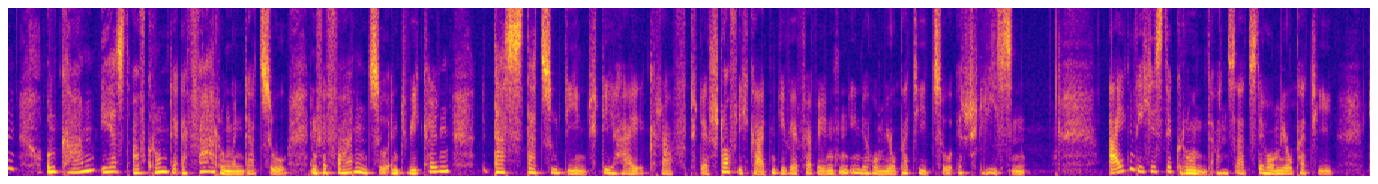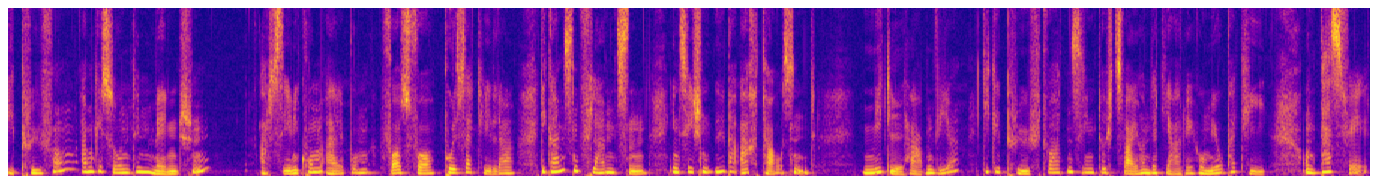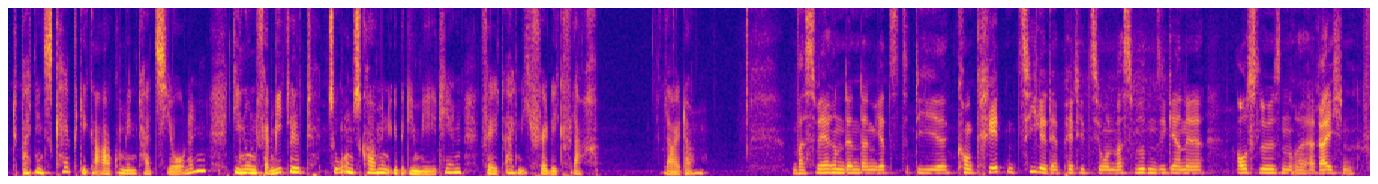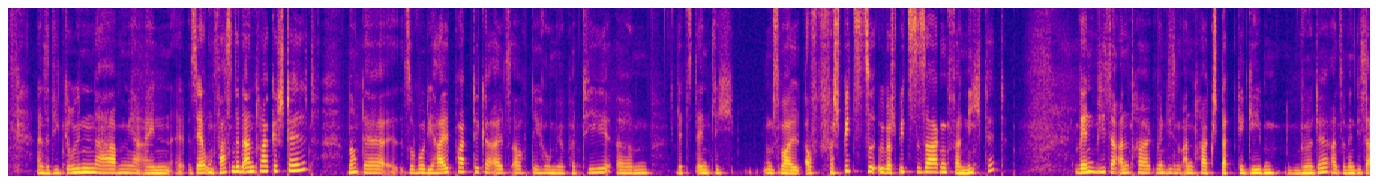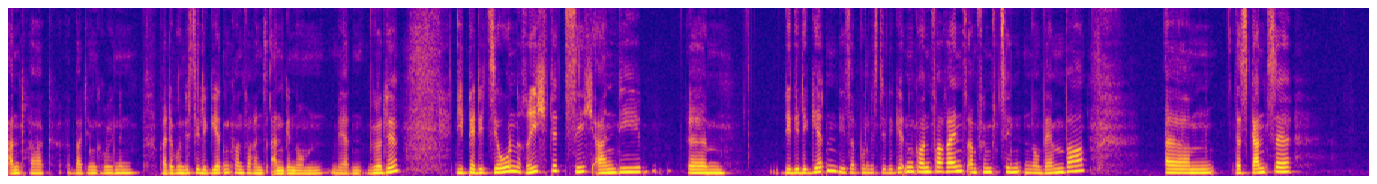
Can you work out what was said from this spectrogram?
und kam erst aufgrund der Erfahrungen dazu, ein Verfahren zu entwickeln, das dazu dient, die Heilkraft der Stofflichkeiten, die wir verwenden, in der Homöopathie zu erschließen. Eigentlich ist der Grundansatz der Homöopathie die Prüfung am gesunden Menschen, Arsenicum album, Phosphor, Pulsatilla, die ganzen Pflanzen, inzwischen über 8000 Mittel haben wir, die geprüft worden sind durch 200 Jahre Homöopathie. Und das fällt bei den Skeptiker-Argumentationen, die nun vermittelt zu uns kommen über die Medien, fällt eigentlich völlig flach leider. Was wären denn dann jetzt die konkreten Ziele der Petition? Was würden Sie gerne auslösen oder erreichen? Also die Grünen haben ja einen äh, sehr umfassenden Antrag gestellt, ne, der sowohl die Heilpraktiker als auch die Homöopathie ähm, letztendlich, um es mal auf verspitzt zu, überspitzt zu sagen, vernichtet wenn dieser Antrag, wenn diesem Antrag stattgegeben würde, also wenn dieser Antrag bei den Grünen bei der Bundesdelegiertenkonferenz angenommen werden würde. Die Petition richtet sich an die, ähm, die Delegierten dieser Bundesdelegiertenkonferenz am 15. November. Ähm, das Ganze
